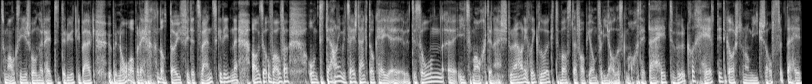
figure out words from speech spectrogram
zumal war, wo er hat den Rütliberg übernommen aber einfach noch tief in den 20ern. Also auf jeden Fall. Und dann habe ich mir zuerst gedacht, okay, äh, der Sohn äh, ins Nest. Und dann habe ich ein bisschen geschaut, was der Fabian Fried alles gemacht hat. Der hat wirklich hart in der Gastronomie geschafft, der hat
